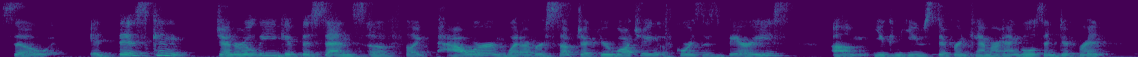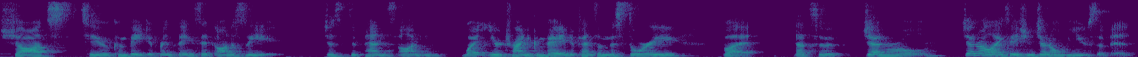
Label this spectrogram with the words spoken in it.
So it, this can generally give the sense of like power and whatever subject you're watching. Of course, this varies um, you can use different camera angles and different shots to convey different things. It honestly just depends on what you're trying to convey. It depends on the story, but that's a general generalization, general views of it.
